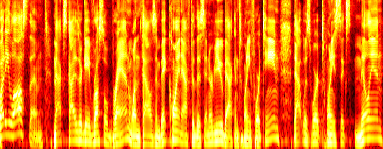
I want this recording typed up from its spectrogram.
but he lost them. Max Keiser gave Russell Brand 1,000 Bitcoin after this interview back in 2014. That was worth 26 million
